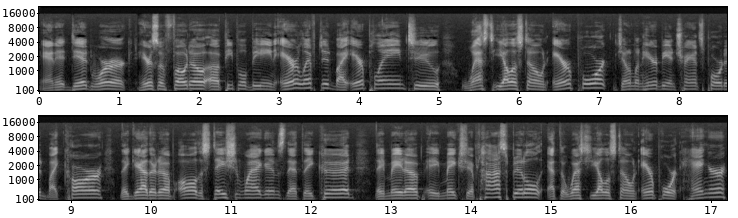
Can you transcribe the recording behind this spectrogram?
And it did work. Here's a photo of people being airlifted by airplane to West Yellowstone Airport. Gentlemen here being transported by car. They gathered up all the station wagons that they could. They made up a makeshift hospital at the West Yellowstone Airport hangar.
